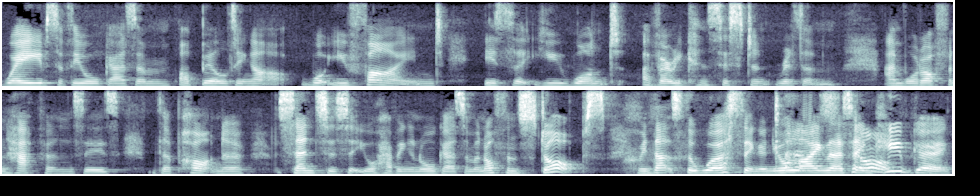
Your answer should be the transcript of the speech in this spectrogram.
waves of the orgasm are building up, what you find is that you want a very consistent rhythm. And what often happens is the partner senses that you're having an orgasm and often stops. I mean, that's the worst thing. And you're lying there saying, keep going.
